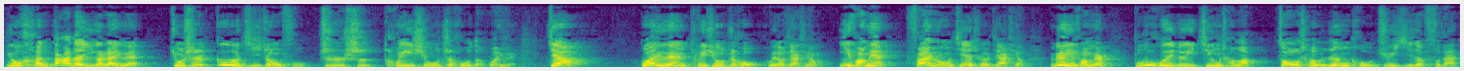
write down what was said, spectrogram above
有很大的一个来源就是各级政府致仕退休之后的官员，这样。官员退休之后回到家乡，一方面繁荣建设家乡，另一方面不会对京城啊造成人口聚集的负担。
